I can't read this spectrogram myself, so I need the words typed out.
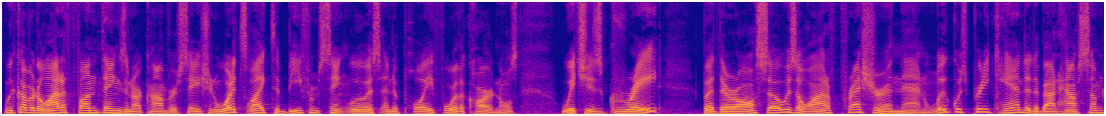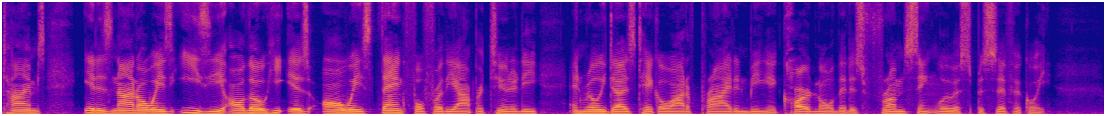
We covered a lot of fun things in our conversation what it's like to be from St. Louis and to play for the Cardinals, which is great, but there also is a lot of pressure in that. And Luke was pretty candid about how sometimes it is not always easy, although he is always thankful for the opportunity and really does take a lot of pride in being a Cardinal that is from St. Louis specifically.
